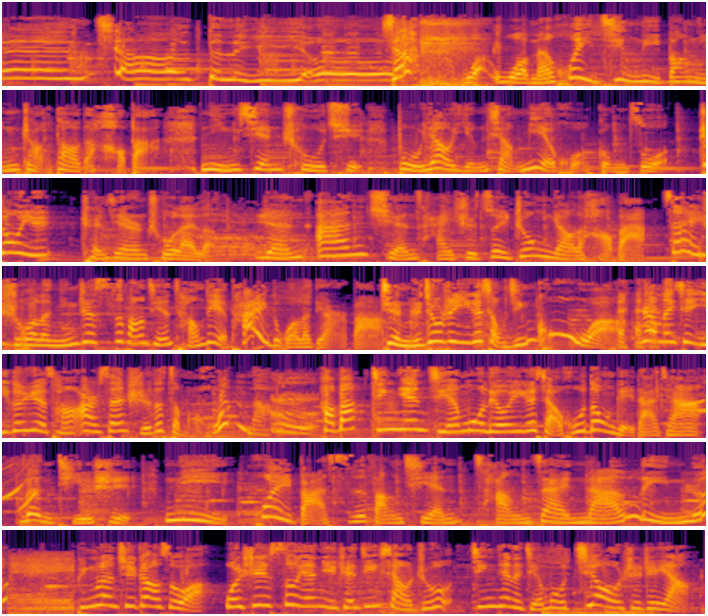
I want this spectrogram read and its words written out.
强的理由。行，我我们会尽力帮您找到的，好吧？您先出去，不要影响灭火工作。终于，陈先生出来了，人安全才是最重要的，好吧？再说了，您这私房钱藏的也太多了点儿吧，简直就是一个小金库啊！让那些一个月藏二三十的怎么混呢？好吧，今天节目留一个小互动给大家，问题是你会把私房钱？藏在哪里呢？评论区告诉我，我是素颜女神经小竹。今天的节目就是这样。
